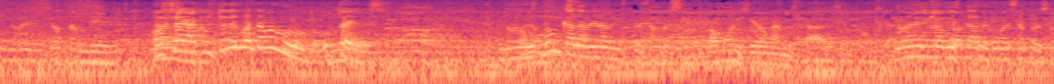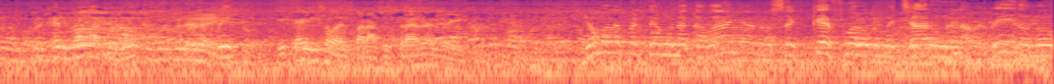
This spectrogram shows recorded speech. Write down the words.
Y yo le dije, yo también. O Nada sea, que ustedes no andaban juntos, ustedes. No, nunca la hubiera visto esa persona. ¿Cómo hicieron amistades entonces? No he hecho amistades con esa persona porque que no la conozco, vuelvo y le repito. ¿Y qué hizo él para sustraer el vehículo? Yo me desperté en una cabaña, no sé qué fue lo que me echaron en la bebida, no,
